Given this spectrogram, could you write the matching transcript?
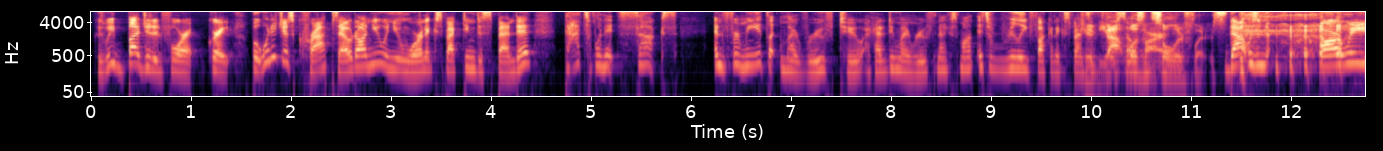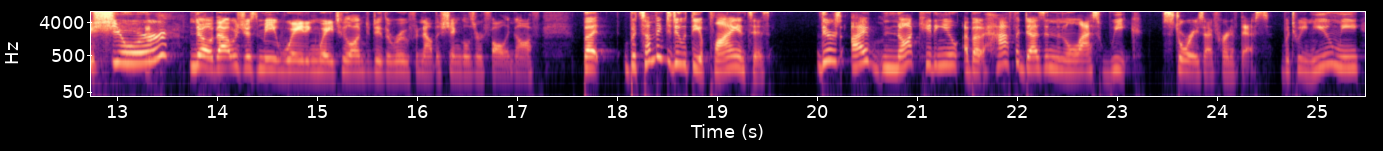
because we budgeted for it, great. But when it just craps out on you and you weren't expecting to spend it, that's when it sucks. And for me, it's like my roof too. I got to do my roof next month. It's really fucking expensive. Okay, that so wasn't far. solar flares. That was. Are we sure? No, that was just me waiting way too long to do the roof, and now the shingles are falling off. But but something to do with the appliances. There's I'm not kidding you about half a dozen in the last week stories I've heard of this between you, me,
